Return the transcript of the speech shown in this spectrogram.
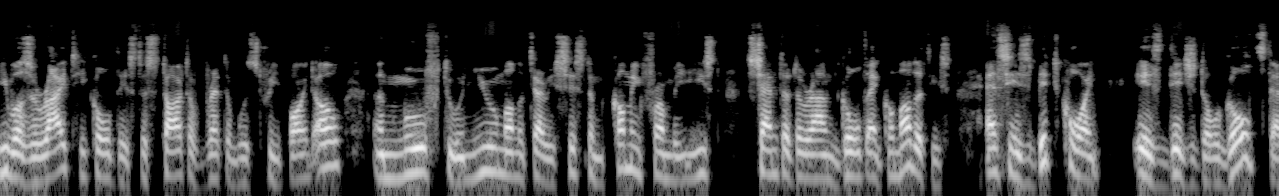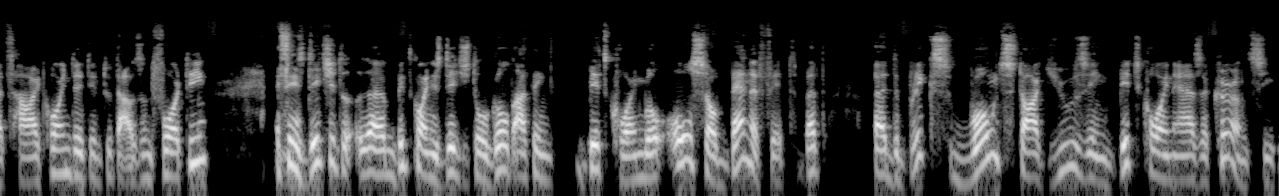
He was right. He called this the start of Bretton Woods 3.0, a move to a new monetary system coming from the East centered around gold and commodities. And since Bitcoin is digital gold, that's how I coined it in 2014, since digital uh, Bitcoin is digital gold, I think Bitcoin will also benefit. But uh, the BRICS won't start using Bitcoin as a currency,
